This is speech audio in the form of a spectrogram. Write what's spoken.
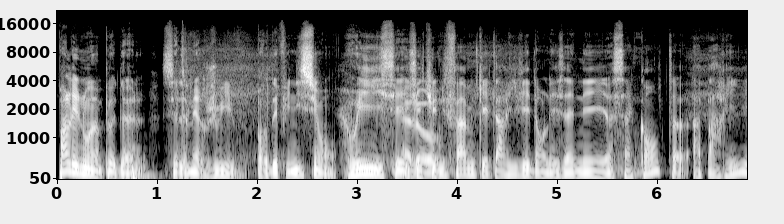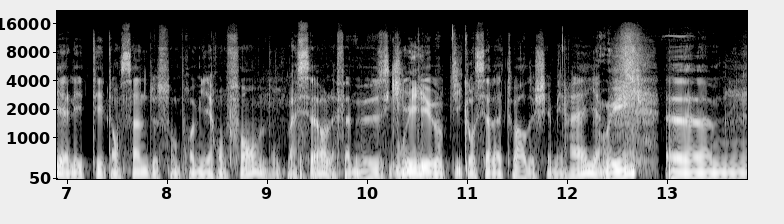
Parlez-nous un peu d'elle. C'est la mère juive, par définition. Oui, c'est une femme qui est arrivée dans les années 50 à Paris. Elle était enceinte de son premier enfant, donc ma sœur, la fameuse qui était au petit conservatoire de chez Mireille. Oui. Euh,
